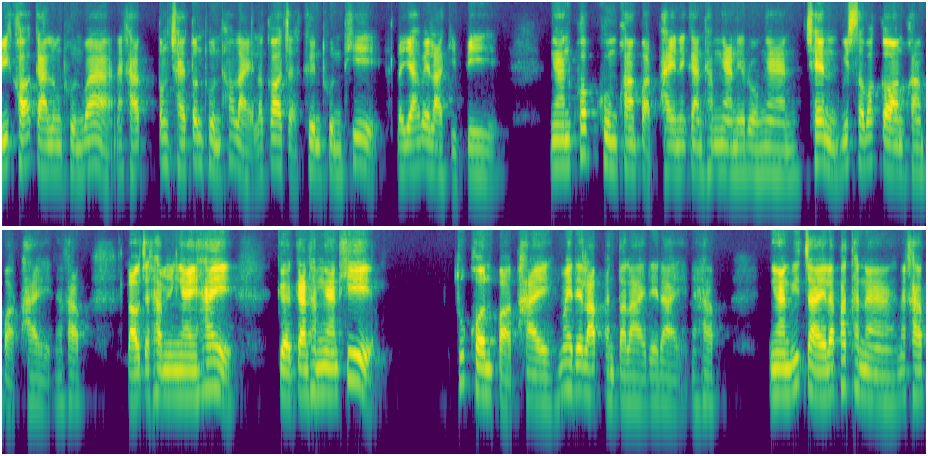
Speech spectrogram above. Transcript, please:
วิเคราะห์การลงทุนว่านะครับต้องใช้ต้นทุนเท่าไหร่ แล้วก็จะคืนทุนที่ระยะเวลากี่ปี งานควบคุมความปลอดภัยในการทำงานในโรงงาน เช่น วิศวกรความปลอดภัยนะครับ เราจะทำยังไงให้ เกิดการทำงานที่ทุกคนปลอดภัยไม่ได้รับอันตรายใด ๆ นะครับ งานวิจัยและพัฒนานะครับ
